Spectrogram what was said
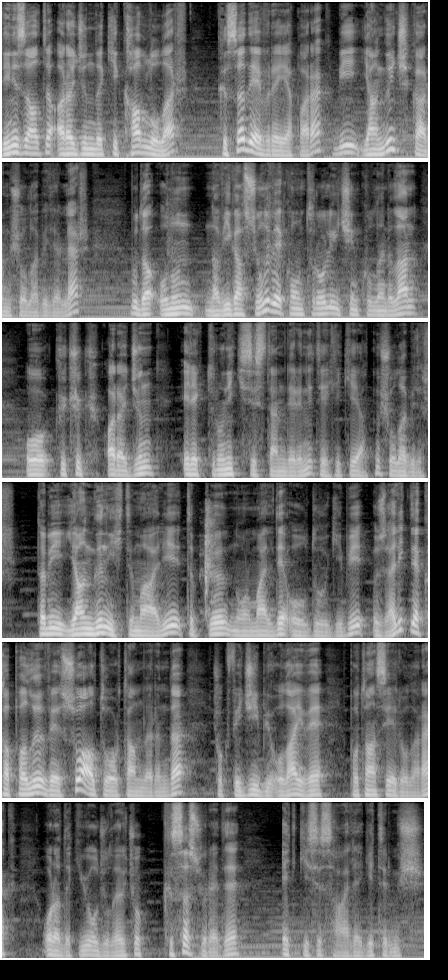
Denizaltı aracındaki kablolar kısa devre yaparak bir yangın çıkarmış olabilirler. Bu da onun navigasyonu ve kontrolü için kullanılan o küçük aracın elektronik sistemlerini tehlikeye atmış olabilir. Tabii yangın ihtimali tıpkı normalde olduğu gibi özellikle kapalı ve su altı ortamlarında çok feci bir olay ve potansiyel olarak oradaki yolcuları çok kısa sürede etkisiz hale getirmiş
